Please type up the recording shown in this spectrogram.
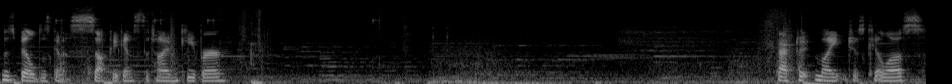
This build is gonna suck against the timekeeper. In fact, it might just kill us.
